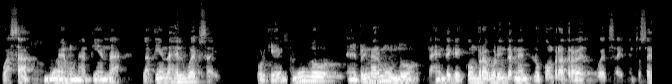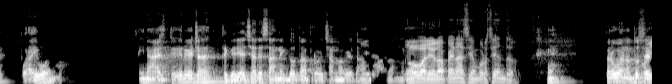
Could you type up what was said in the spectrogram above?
WhatsApp no, es una tienda, la tienda es el website. Porque en el, mundo, en el primer mundo, la gente que compra por internet lo compra a través de un website. Entonces, por ahí voy. Y nada, te quería, echar, te quería echar esa anécdota aprovechando que estábamos hablando. No, valió la pena 100%. Pero bueno, entonces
